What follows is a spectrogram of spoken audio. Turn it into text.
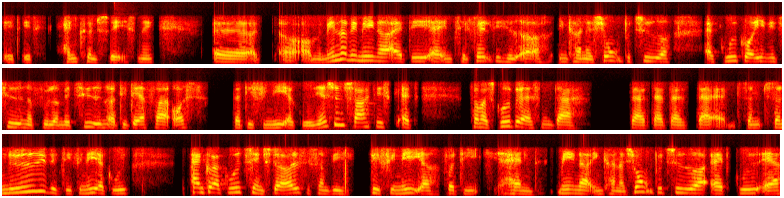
et, et hankønsvæsen, ikke? Øh, og, og medmindre vi mener, at det er en tilfældighed, og inkarnation betyder, at Gud går ind i tiden og følger med tiden, og det er derfor os, der definerer Gud. Jeg synes faktisk, at Thomas Gudbærsen, der, der, der, der, der så, så nødigt vil definere Gud, han gør Gud til en størrelse, som vi definerer, fordi han mener, at inkarnation betyder, at Gud er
